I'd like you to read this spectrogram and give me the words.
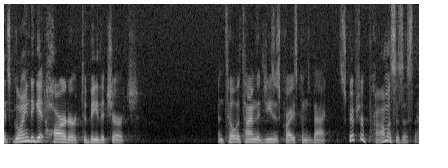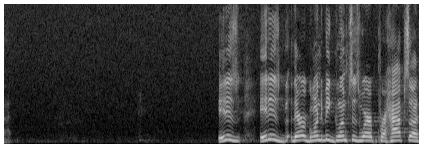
it's going to get harder to be the church until the time that Jesus Christ comes back. Scripture promises us that. It is, it is, there are going to be glimpses where perhaps a,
